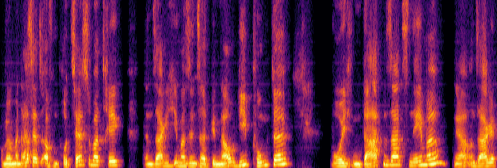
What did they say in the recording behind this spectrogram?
Und wenn man das jetzt auf einen Prozess überträgt, dann sage ich immer, sind es halt genau die Punkte, wo ich einen Datensatz nehme, ja, und sage,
